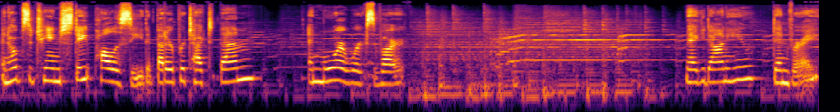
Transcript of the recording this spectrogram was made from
and hopes to change state policy to better protect them and more works of art. Maggie Donahue, Denverite.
